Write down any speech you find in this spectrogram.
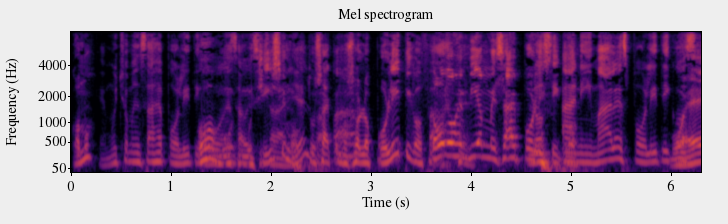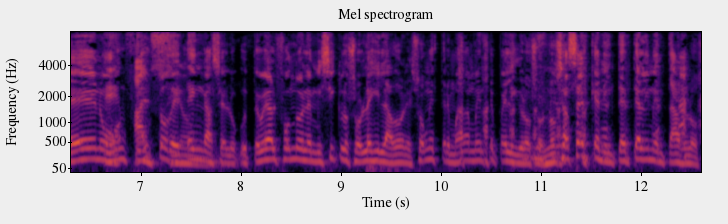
¿Cómo? Que mucho mensaje político Oh, en esa muchísimo. ayer, Tú sabes cómo son los políticos. Todos envían mensajes Los políticos. animales políticos. Bueno, en alto deténgase. Lo que usted ve al fondo del hemiciclo son legisladores, son extremadamente peligrosos. No se acerquen ni intente alimentarlos.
